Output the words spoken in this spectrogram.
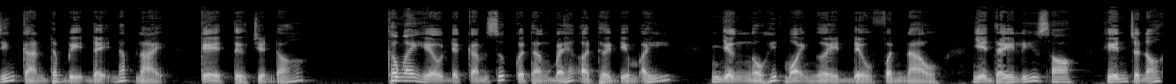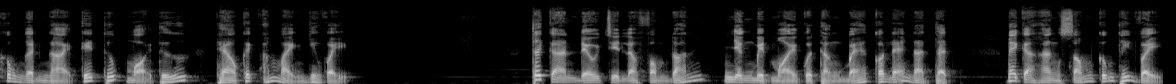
giếng cạn đã bị đậy nắp lại, kể từ chuyện đó. Không ai hiểu được cảm xúc của thằng bé ở thời điểm ấy, nhưng hầu hết mọi người đều phần nào nhìn thấy lý do khiến cho nó không ngần ngại kết thúc mọi thứ theo cách ám ảnh như vậy. Tất cả đều chỉ là phỏng đoán, nhưng mệt mỏi của thằng bé có lẽ là thật. Ngay cả hàng xóm cũng thấy vậy.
